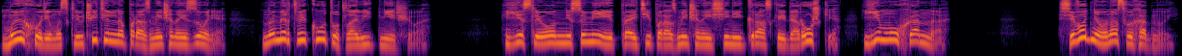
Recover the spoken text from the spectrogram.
Мы ходим исключительно по размеченной зоне, но мертвяку тут ловить нечего. Если он не сумеет пройти по размеченной синей краской дорожке, ему хана. Сегодня у нас выходной,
